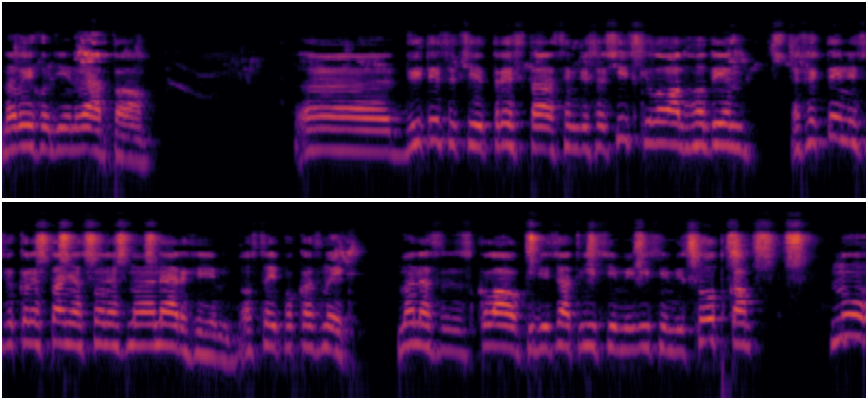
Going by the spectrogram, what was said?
на виході інвертора. Е, 2376 кВт годин. Ефективність використання сонячної енергії. Ось цей показник. У мене склав 58,8%. Ну,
